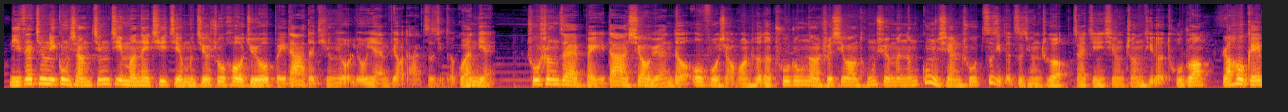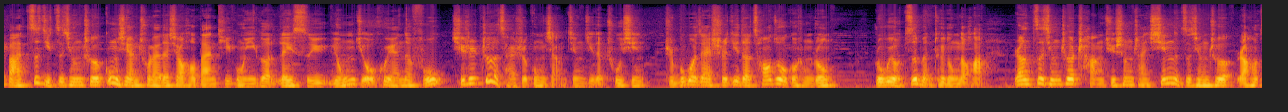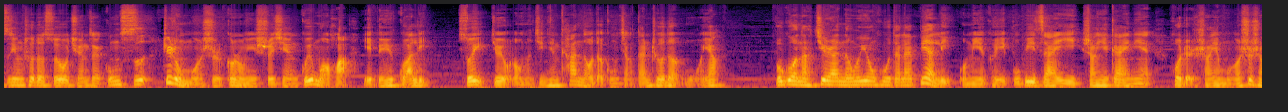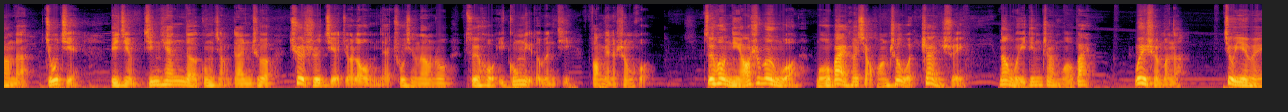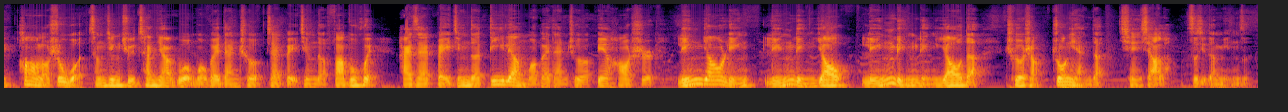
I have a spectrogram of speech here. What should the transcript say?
你在经历共享经济吗？那期节目结束后，就有北大的听友留言表达自己的观点。出生在北大校园的 ofo 小黄车的初衷呢，是希望同学们能贡献出自己的自行车，再进行整体的涂装，然后给把自己自行车贡献出来的小伙伴提供一个类似于永久会员的服务。其实这才是共享经济的初心。只不过在实际的操作过程中，如果有资本推动的话，让自行车厂去生产新的自行车，然后自行车的所有权在公司，这种模式更容易实现规模化，也便于管理。所以就有了我们今天看到的共享单车的模样。不过呢，既然能为用户带来便利，我们也可以不必在意商业概念或者是商业模式上的纠结。毕竟今天的共享单车确实解决了我们在出行当中最后一公里的问题，方便了生活。最后，你要是问我摩拜和小黄车我站谁，那我一定站摩拜。为什么呢？就因为浩浩老师，我曾经去参加过摩拜单车在北京的发布会，还在北京的第一辆摩拜单车编号是零幺零零零幺零零零幺的车上庄严的签下了自己的名字。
